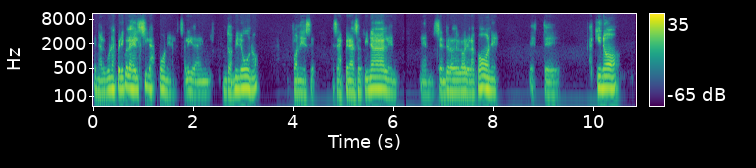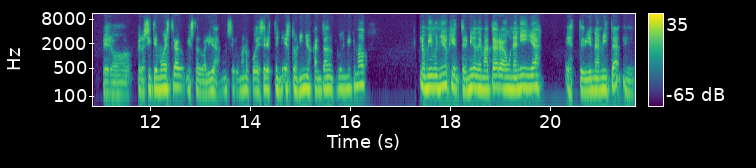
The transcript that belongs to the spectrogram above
en algunas películas él sí las pone a la salida. En 2001 pone ese, esa esperanza al final, en, en Sendero de Gloria la pone. Este, aquí no, pero, pero sí te muestra esta dualidad. ¿no? El ser humano puede ser este, estos niños cantando Club de Mickey Mouse, los mismos niños que terminan de matar a una niña este, vietnamita eh,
